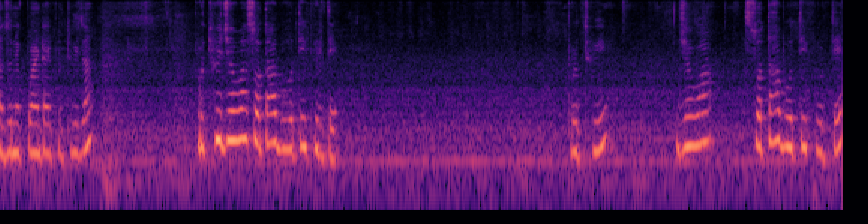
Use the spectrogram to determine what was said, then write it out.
अजून एक पॉईंट आहे पृथ्वीचा. पृथ्वी जेव्हा स्वतः भोवती फिरते पृथ्वी जेव्हा स्वतः भोवती फिरते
